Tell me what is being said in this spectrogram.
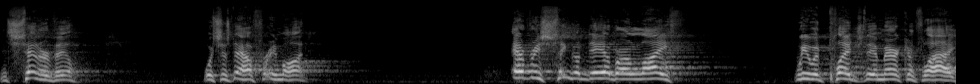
in Centerville, which is now Fremont. Every single day of our life, we would pledge the American flag.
